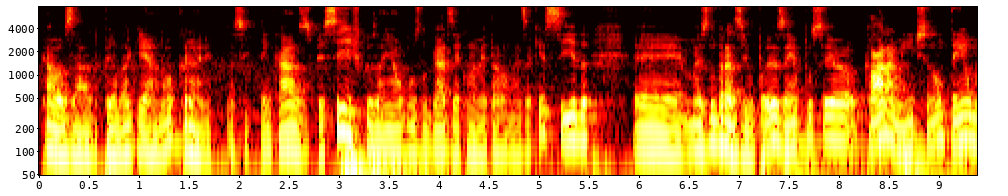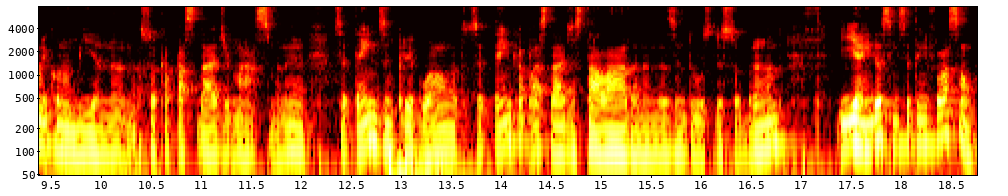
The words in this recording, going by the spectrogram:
causado pela guerra na Ucrânia. Assim, tem casos específicos, em alguns lugares a economia estava mais aquecida, é, mas no Brasil, por exemplo, você claramente você não tem uma economia na, na, sua capacidade máxima. Né? Você tem desemprego alto, você tem capacidade instalada né, nas indústrias sobrando, e ainda assim você tem inflação,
